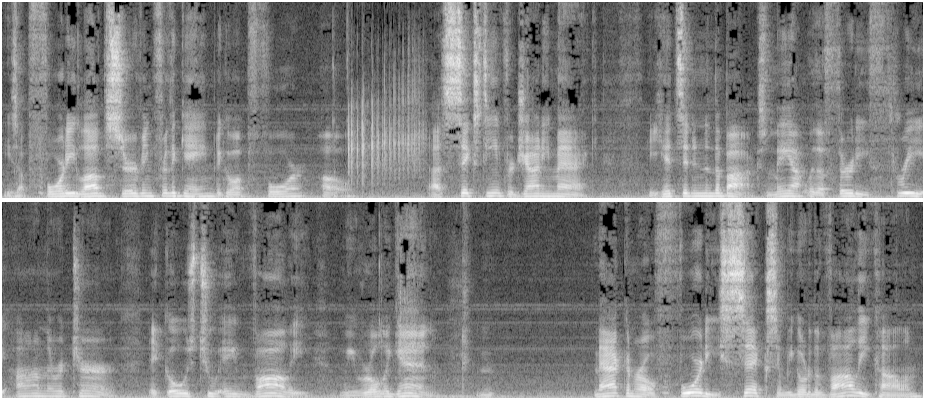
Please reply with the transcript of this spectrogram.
He's up 40 love serving for the game to go up 4 0. A 16 for Johnny Mac. He hits it into the box. Mayotte with a 33 on the return. It goes to a volley. We roll again. McEnroe 46, and we go to the volley column.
